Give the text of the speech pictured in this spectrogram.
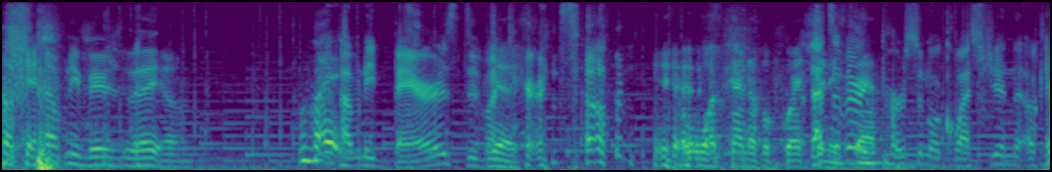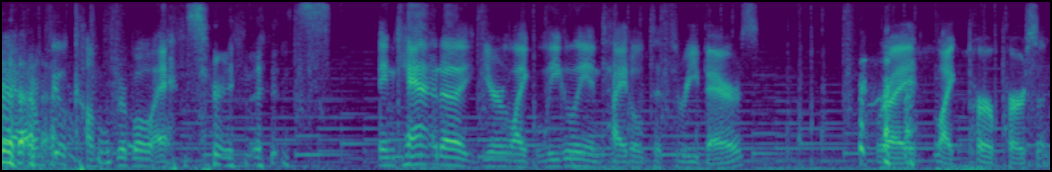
okay, how many bears do they own? What? How many bears did my Yes. parents own? Yeah. What kind of a question That's a is very that? personal question. Okay, I don't feel comfortable answering this. In Canada, you're like legally entitled to three bears, right? like per person,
